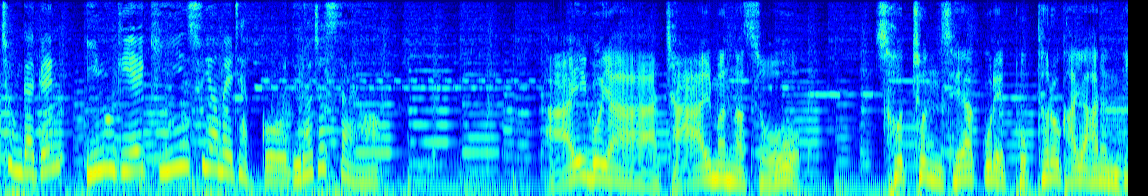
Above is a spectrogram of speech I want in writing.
총각은 이무기의 긴 수염을 잡고 늘어졌어요. 아이고야, 잘 만났소. 서천 새악골에 복타러 가야 하는디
